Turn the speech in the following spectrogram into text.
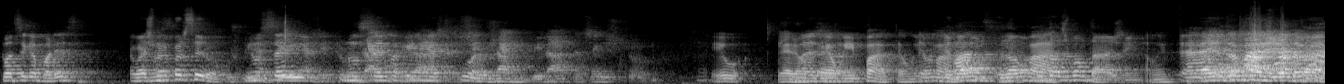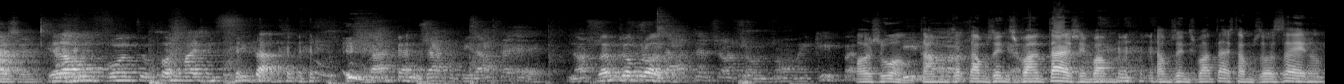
pode ser que apareça. Eu acho que vai aparecer um. Os Não sei- não sei para quem é este plano. Sem o Jaco Pirata, sem isso tudo. Eu, era, Mas é eu- um empate, é um é empate. Eu dava, eu dava um ponto à desvantagem. É um. Ah, eu também, eu também. Eu dava um ponto para os mais necessitados. O Jaco- O Jaco Pirata é. Nós Vamos somos ao próximo. piratas, nós somos uma equipa. Ó João, e estamos, nós- estamos em desvantagem, vamos, estamos em desvantagem, estamos a zero.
